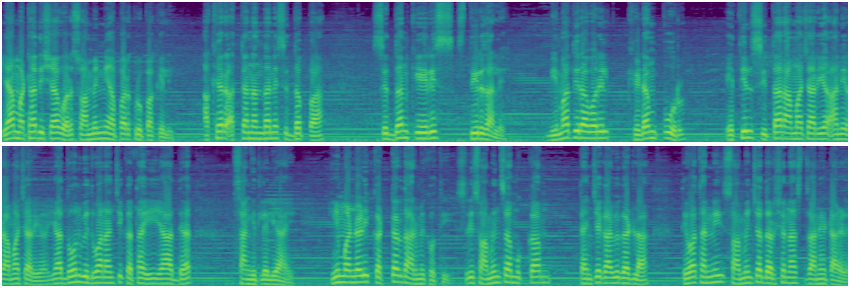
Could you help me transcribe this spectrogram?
या मठाधीशावर स्वामींनी अपार कृपा केली. अखेर अत्यानंदाने सिद्धप्पा सिद्धनकेरीस स्थिर झाले. भीमातीरावरील खेडमपूर येथील सीतारामाचार्य आणि रामाचार्य या दोन विद्वानांची कथाही या अध्यात सांगितलेली आहे. ही मंडळी कट्टर धार्मिक होती. श्री स्वामींचा मुक्काम त्यांचे गावी घडला तेव्हा त्यांनी स्वामींच्या दर्शनास जाणे टाळले.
